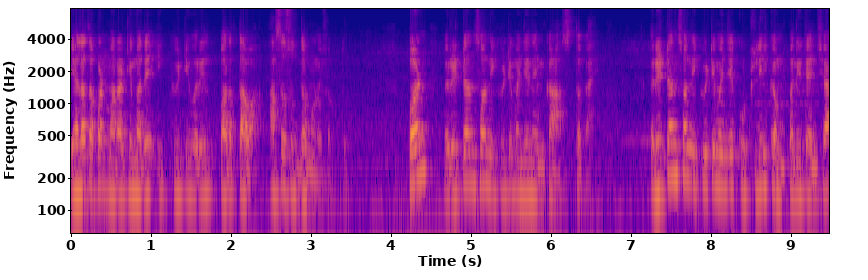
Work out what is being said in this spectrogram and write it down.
यालाच आपण मराठीमध्ये इक्विटीवरील परतावा असं सुद्धा म्हणू शकतो. पण रिटर्न्स ऑन इक्विटी म्हणजे नेमकं असतं काय? रिटर्न्स ऑन इक्विटी म्हणजे कुठलीही कंपनी त्यांच्या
